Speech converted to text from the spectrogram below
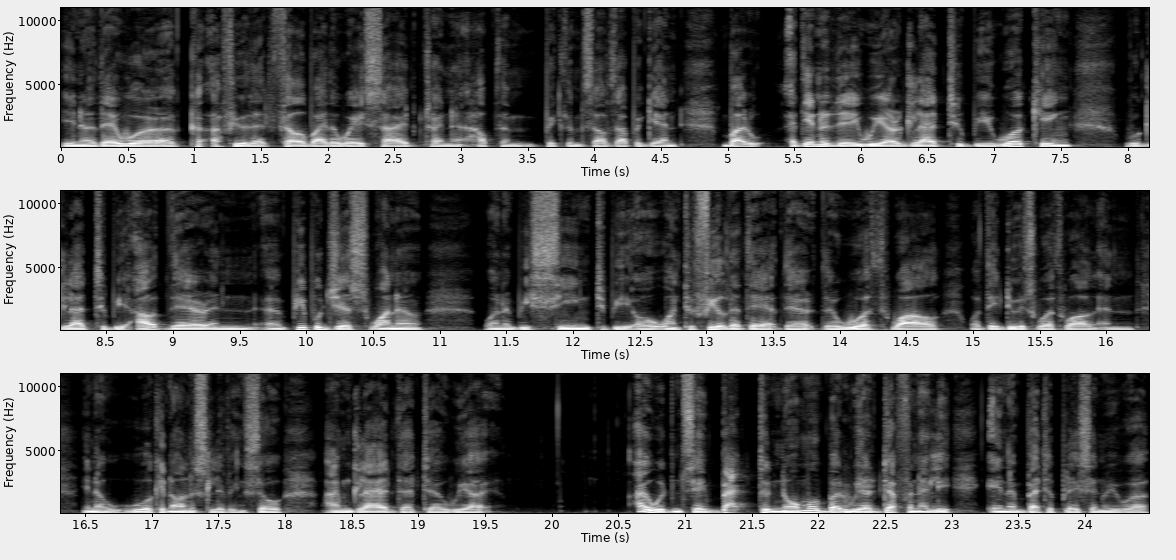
you know, there were a, a few that fell by the wayside, trying to help them pick themselves up again. But at the end of the day, we are glad to be working. We're glad to be out there, and uh, people just want to want to be seen to be or want to feel that they're they're they're worthwhile. What they do is worthwhile, and you know, work an honest living. So I'm glad that uh, we are. I wouldn't say back to normal, but we are definitely in a better place than we were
